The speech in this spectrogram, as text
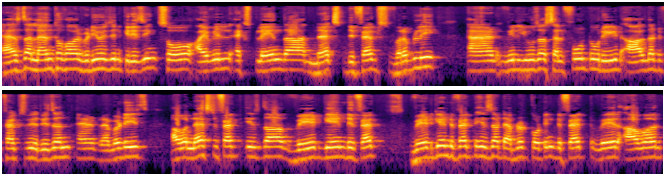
as the length of our video is increasing so i will explain the next defects verbally and we'll use a cell phone to read all the defects with reason and remedies. Our next defect is the weight gain defect. Weight gain defect is the tablet coating defect where our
